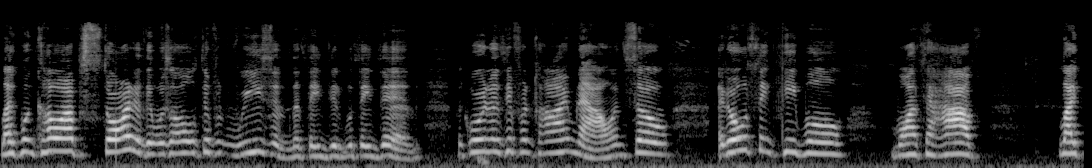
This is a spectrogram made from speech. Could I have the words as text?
Like when co-ops started, there was a whole different reason that they did what they did. Like we're in a different time now, and so I don't think people want to have like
